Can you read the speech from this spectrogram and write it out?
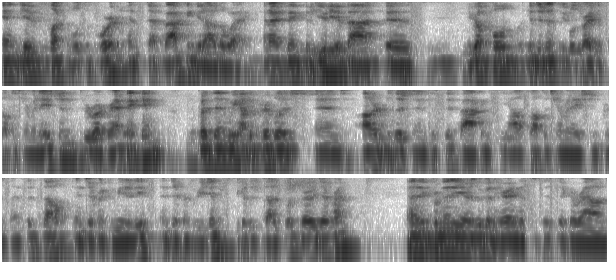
and give flexible support and step back and get out of the way. And I think the beauty of that is you uphold Indigenous people's right to self determination through our grant making but then we have the privilege and honored position to sit back and see how self determination presents itself in different communities and different regions because it does look very different. And I think for many years we've been hearing the statistic around,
